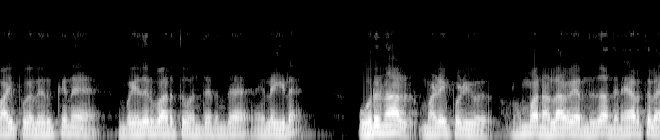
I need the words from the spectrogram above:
வாய்ப்புகள் இருக்குதுன்னு நம்ம எதிர்பார்த்து வந்திருந்த நிலையில் ஒரு நாள் மழைப்பொழிவு ரொம்ப நல்லாவே இருந்தது. அந்த நேரத்தில்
